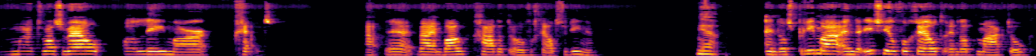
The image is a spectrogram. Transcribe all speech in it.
maar het was wel alleen maar geld. Uh, bij een bank gaat het over geld verdienen. Ja. En dat is prima en er is heel veel geld en dat maakt ook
